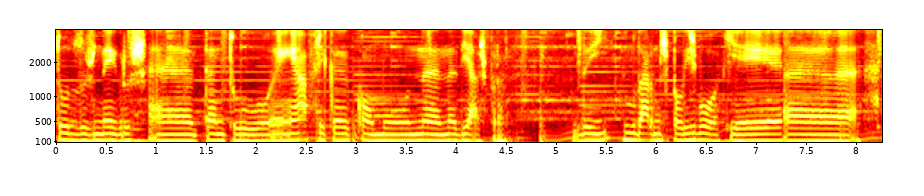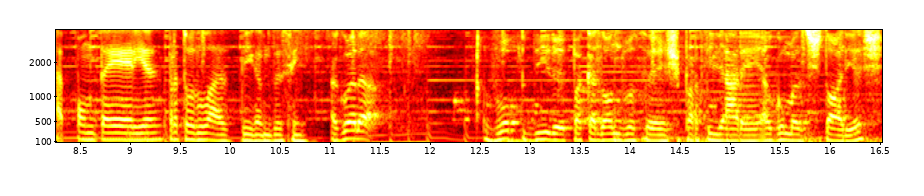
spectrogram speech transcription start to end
todos os negros, ah, tanto em África como na, na diáspora. Daí mudarmos para Lisboa, que é ah, a ponta aérea para todo lado, digamos assim. Agora vou pedir para cada um de vocês partilharem algumas histórias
